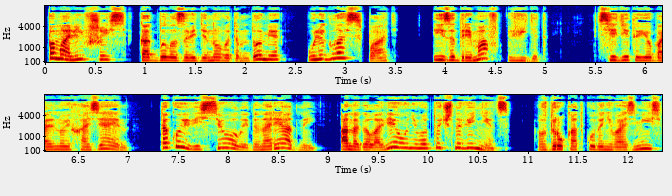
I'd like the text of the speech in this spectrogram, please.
помолившись, как было заведено в этом доме, улеглась спать и, задремав, видит, Сидит ее больной хозяин, такой веселый да нарядный, а на голове у него точно венец. Вдруг откуда ни возьмись,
